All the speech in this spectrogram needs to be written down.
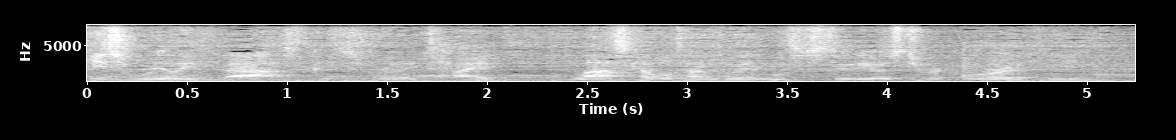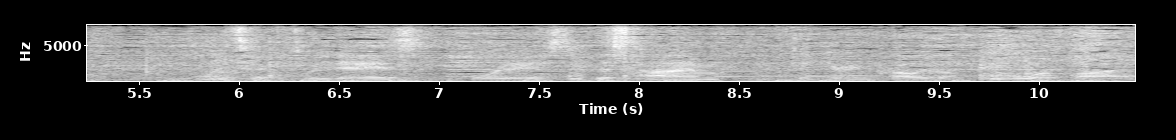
He's really fast because he's really tight. Last couple times we went into studios to record, he only took three days, four days. This time, I'm figuring probably about four or five.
